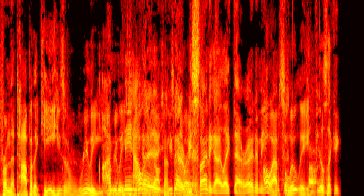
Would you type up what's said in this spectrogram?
from the top of the key. He's a really I really mean, talented you gotta, offensive you gotta resign a guy like that, right? I mean, oh, absolutely. feels like a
